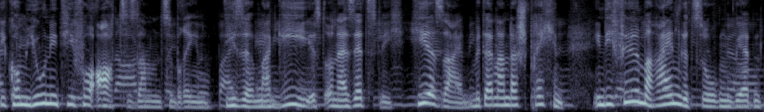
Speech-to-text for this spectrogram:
die Community vor Ort zusammenzubringen. Diese Magie ist unersetzlich. Hier sein, miteinander sprechen, in die Filme reingezogen werden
